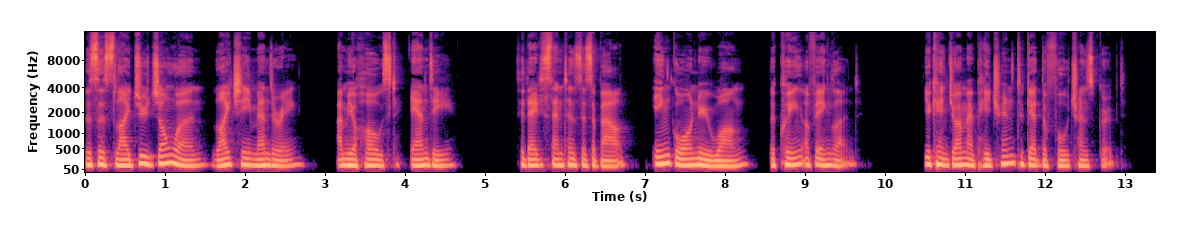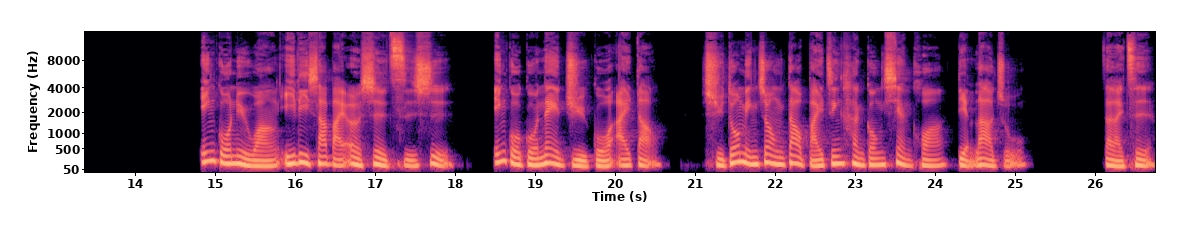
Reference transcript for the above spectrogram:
This is 来句中文 Lychee Mandarin. I'm your host, Andy. Today's sentence is about 英国女王, the Queen of England. You can join my Patreon to get the full transcript. 英国女王伊丽莎白二世辞世，英国国内举国哀悼，许多民众到白金汉宫献花、点蜡烛。再来次。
